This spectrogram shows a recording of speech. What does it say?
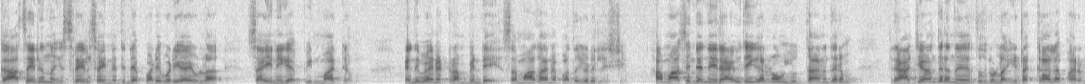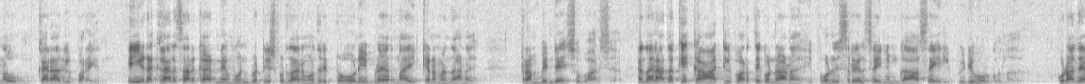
ഗാസയിൽ നിന്ന് ഇസ്രായേൽ സൈന്യത്തിന്റെ പടിപടിയായുള്ള സൈനിക പിന്മാറ്റം എന്നിവയാണ് ട്രംപിന്റെ സമാധാന പദ്ധതിയുടെ ലക്ഷ്യം. ഹമാസിന്റെ നിരായുധീകരണവും യുദ്ധാനന്തരം രാജ്യാന്തര നേതൃത്വത്തിലുള്ള ഇടക്കാല ഭരണവും കരാറിൽ പറയുന്നു. ഈ ഇടക്കാല സർക്കാരിനെ മുൻ ബ്രിട്ടീഷ് പ്രധാനമന്ത്രി ടോണി ബ്ലെയർ നയിക്കണമെന്നാണ് ട്രംപിന്റെ ശുപാർശ. എന്നാൽ അതൊക്കെ കാറ്റിൽ പറത്തിക്കൊണ്ടാണ് ഇപ്പോൾ ഇസ്രയേൽ സൈന്യം ഗാസയിൽ പിടിമുറുക്കുന്നത്. കൂടാതെ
